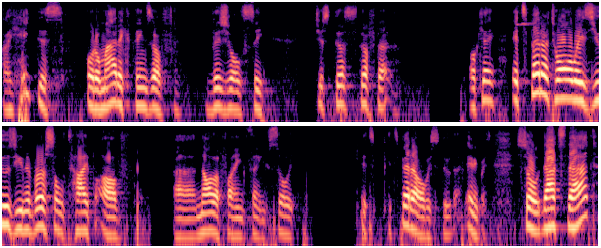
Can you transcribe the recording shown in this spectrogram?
I hate this automatic things of Visual C. Just does stuff that... Okay? It's better to always use universal type of uh, nullifying things. So it, it's, it's better always to do that. Anyways, so that's that.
